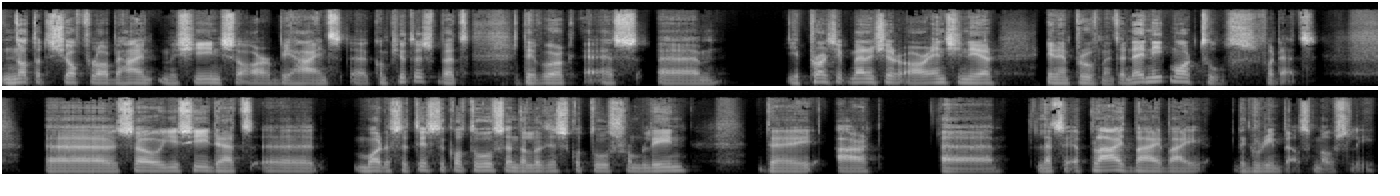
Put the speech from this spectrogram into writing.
not at the shop floor behind machines or behind computers, but they work as um, a project manager or engineer in improvement, and they need more tools for that. So you see that more the statistical tools and the logistical tools from Lean, they are uh, let's say applied by by the green belts mostly.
